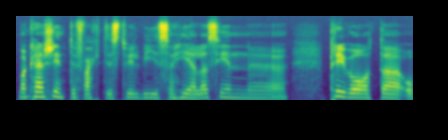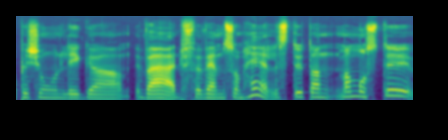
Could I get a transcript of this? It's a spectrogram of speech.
man kanske inte faktiskt vill visa hela sin eh, privata och personliga värld för vem som helst, utan man måste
